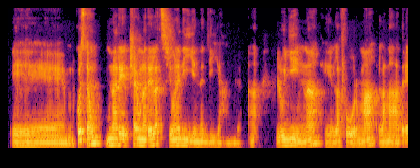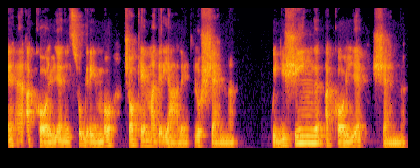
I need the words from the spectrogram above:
E questa è un, una, re, c'è una relazione di yin e di yang. Eh? Lo yin, la forma, la madre, eh, accoglie nel suo grembo ciò che è materiale, lo shen. Quindi Xing accoglie Shen.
